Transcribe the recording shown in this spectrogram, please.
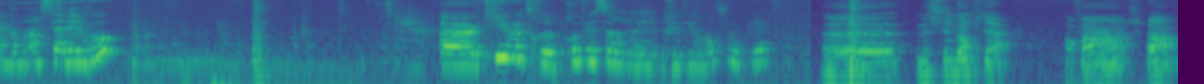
alors installez-vous. Euh, qui est votre professeur ré- référent s'il vous plaît? Euh, monsieur Dampierre. Enfin, je sais pas, hein,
